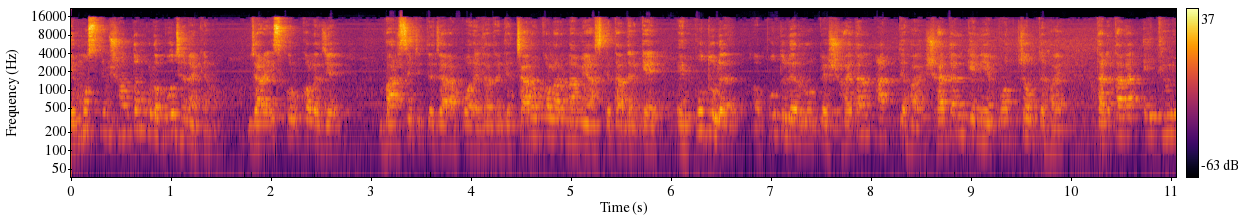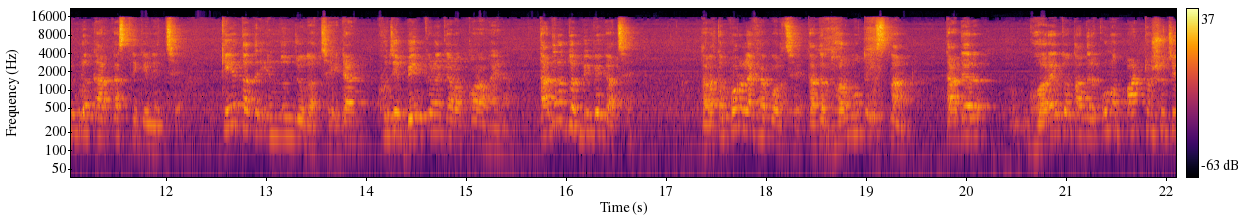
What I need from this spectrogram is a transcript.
এই মুসলিম সন্তানগুলো বোঝে না কেন? যারা স্কুল, কলেজে, ভার্সিটিতে যারা পড়ে, যাদেরকে চারুকলার নামে আজকে তাদেরকে এই পুতুলের পুতুলের রূপে শয়তান আঁকতে হয়, শয়তানকে নিয়ে পথ চলতে হয়, তাহলে তারা এই থিওরিগুলো কার কাছ থেকে নিচ্ছে? কে তাদের ইন্ধন যোগাচ্ছে? এটা খুঁজে বের করে কেন করা হয় না? তাদেরও তো বিবেক আছে। তারা তো পড়ালেখা করছে, তাদের ধর্ম তো ইসলাম। তাদের ঘরে তো তাদের কোনো পাঠ্যসূচি,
